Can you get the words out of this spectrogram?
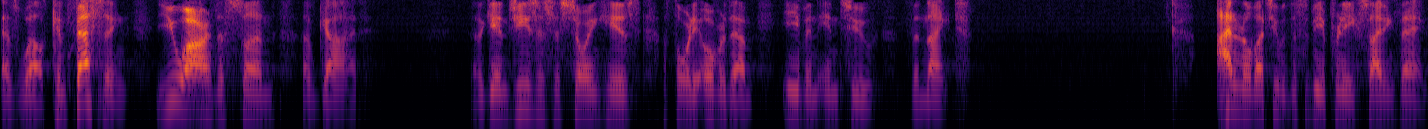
as well, confessing, You are the Son of God. And again, Jesus is showing his authority over them even into the night. I don't know about you, but this would be a pretty exciting thing.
